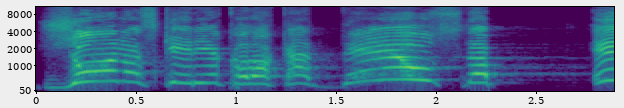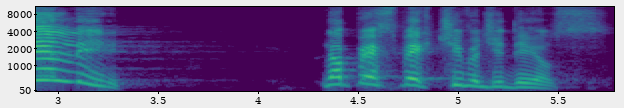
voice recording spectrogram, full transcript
Jonas queria colocar Deus na ele na perspectiva de Deus.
